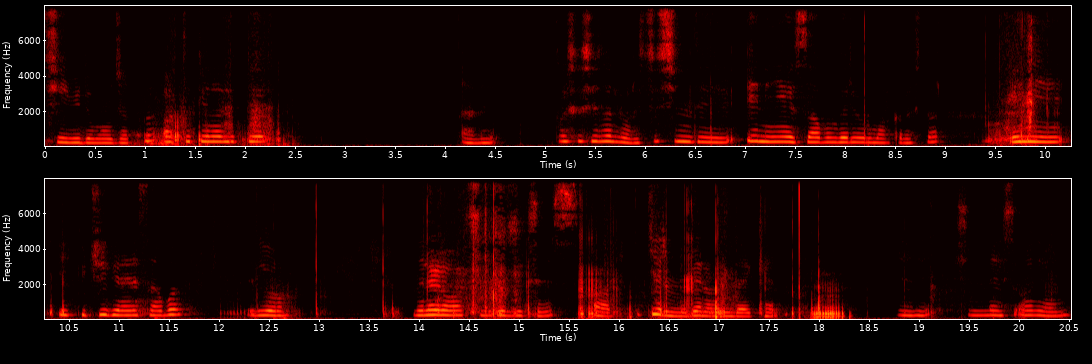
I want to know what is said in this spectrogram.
şey videom olacaktı. Artık genellikle yani başka şeylerle uğraşacağız. Şimdi en iyi hesabı veriyorum arkadaşlar. En iyi ilk üçü giren hesabı veriyorum. Neler var şimdi göreceksiniz. Abi girme ben oyundayken. Yani şimdi neyse oynayalım.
